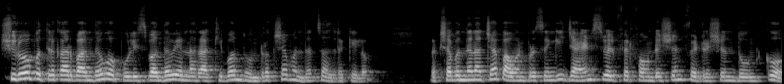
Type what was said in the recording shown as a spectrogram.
शिरोळ पत्रकार बांधव व पोलीस बांधव यांना राखी बांधून रक्षाबंधन साजरं केलं. रक्षाबंधनाच्या पावनप्रसंगी जायंट्स वेलफेअर फाउंडेशन फेडरेशन दोन क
